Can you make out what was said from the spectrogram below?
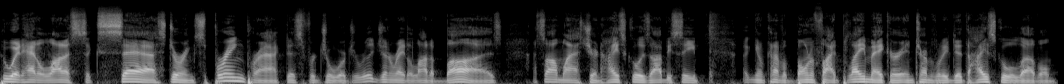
who had had a lot of success during spring practice for Georgia, really generate a lot of buzz. I saw him last year in high school. He's obviously, you know, kind of a bona fide playmaker in terms of what he did at the high school level.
